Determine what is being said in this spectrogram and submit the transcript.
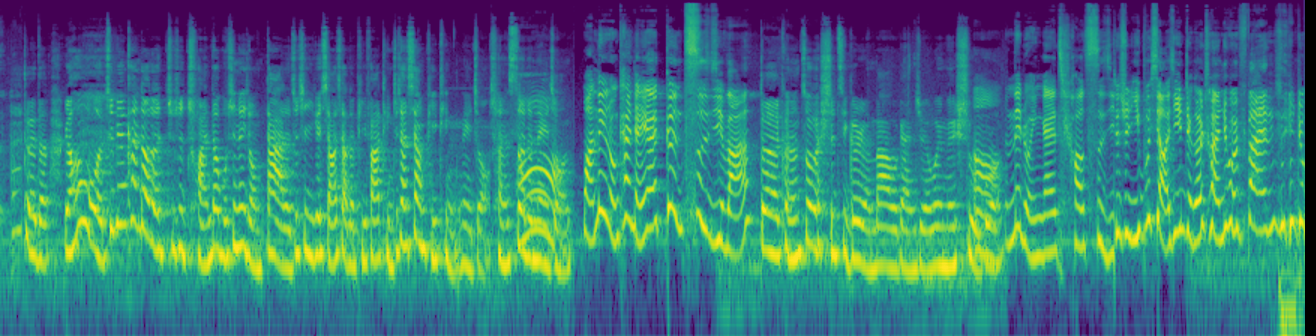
对的，然后我这边看到的就是船，倒不是那种大的，就是一个小小的皮筏艇，就像橡皮艇那种，橙色的那种。哇，那种看起来应该更刺激吧？对，可能坐个十几个人吧，我感觉我也没数过。那种应该超刺激，就是一不小心整个船就会翻那种。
